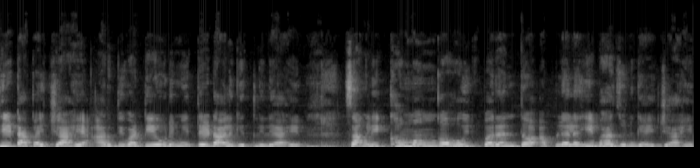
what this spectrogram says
ती टाकायची आहे. अर्धी वाटी एवढी मी ते डाळ घेतलेली आहे. चांगली खमंग होईपर्यंत आपल्याला ही भाजून घ्यायची आहे.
